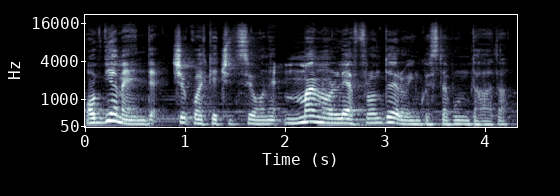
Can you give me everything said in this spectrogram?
Ovviamente c'è qualche eccezione, ma non le affronterò in questa puntata.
